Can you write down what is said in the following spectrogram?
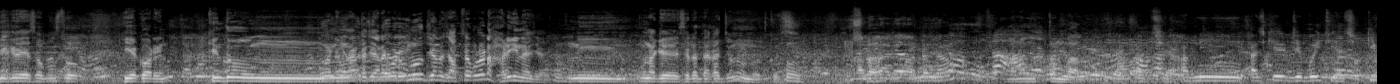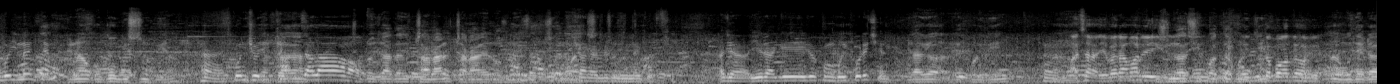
দিকে সমস্ত ইয়ে করেন। কিন্তু মানে ওনার কাছে আরেকবার অনুরোধ যেন যাত্রাপালাটা হারিয়ে না যায়। উনি ওনাকে সেটা দেখার জন্য অনুরোধ করছি। আপনার নাম? উত্তম বাগ আচ্ছা আপনি আজকের যে বইটি আছে কি বই না জানেন এটা অপো বিষ্ণুপ্রিয়া হ্যাঁ কোন চরিত্র? ছোট জাতের চারাল চারালের অভিনয় করছে। আচ্ছা এর আগে এইরকম বই করেছেন এর আগে করে দিন আচ্ছা এবার আমার এই কৃষ্ণদাসী পদ্মা করে মুকুটটা পাওয়াতে হবে। হ্যাঁ, ওদের একটা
